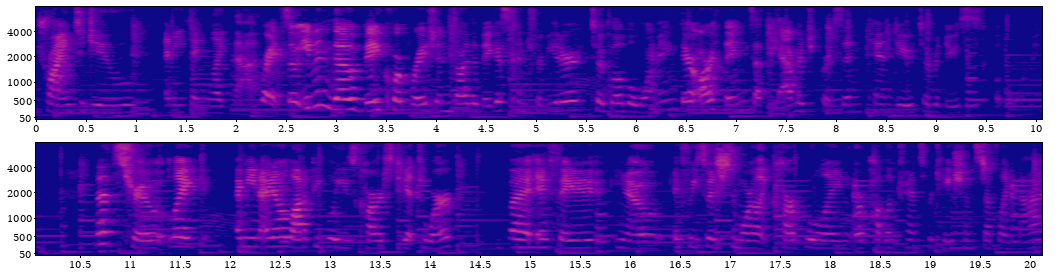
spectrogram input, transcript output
trying to do anything like that. Right. So even though big corporations are the biggest contributor to global warming, there are things that the average person can do to reduce global warming. That's true. Like I mean, I know a lot of people use cars to get to work, but if they, you know, if we switch to more like carpooling or public transportation stuff like that,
